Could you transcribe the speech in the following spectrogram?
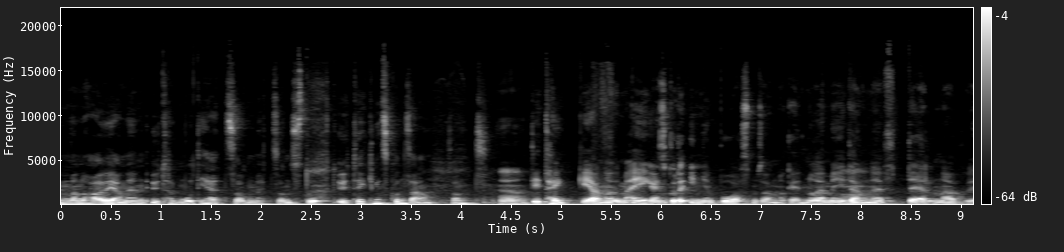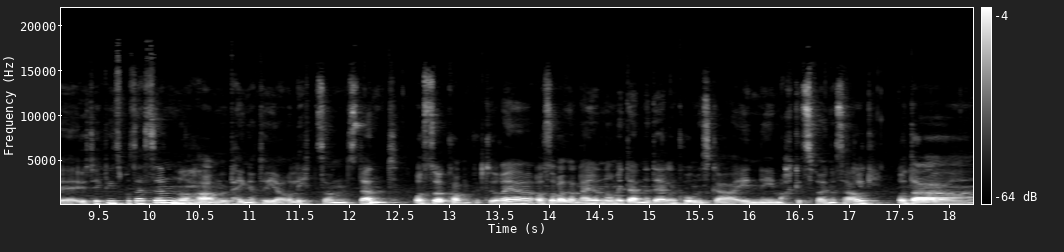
Man har jo gjerne en utålmodighet som et sånn stort utviklingskonsern. sant? Ja. De tenker gjerne med en gang så går det inn i en bås med sånn OK, nå er vi i Mm. denne delen av eh, utviklingsprosessen. Nå Mm. har vi penger til å gjøre litt sånn stunt. Og så kom Kulturøya. Og så var det sånn Nei, nå er vi i denne delen hvor vi skal inn i markedsføring og salg. Og da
